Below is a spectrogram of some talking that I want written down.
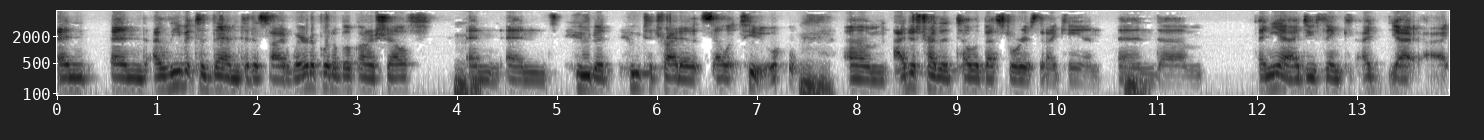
and and I leave it to them to decide where to put a book on a shelf Mhm. and and who to who to try to sell it to. Mhm. Um, I just try to tell the best stories that I can, and um, and yeah, I do think I yeah I,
